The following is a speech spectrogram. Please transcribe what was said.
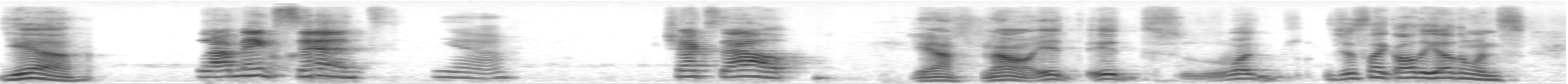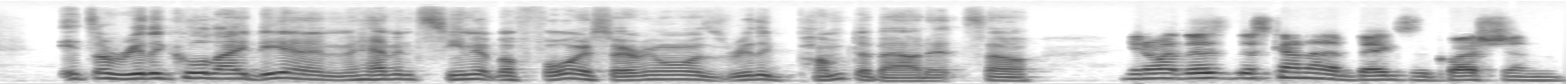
yeah, That makes sense. Yeah. Checks out. yeah. No, it it's what just like all the other ones. It's a really cool idea, and haven't seen it before, so everyone was really pumped about it. So You know what? This this kind of begs the question.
